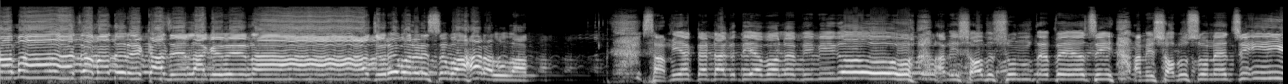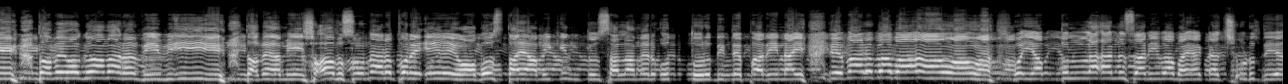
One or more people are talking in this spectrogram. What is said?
নামাজ আমাদের কাজে লাগবে না। জোরে বলেন সুবাহার আল্লাহ স্বামী একটা ডাক দিয়া বলে, বিবি গো, আমি সব শুনতে পেয়েছি, আমি সব শুনেছি। তবে ওগো আমার বিবি, তবে আমি সব শোনার পরে এই অবস্থায় আমি কিন্তু সালামের উত্তর দিতে পারি নাই। এবার বাবা, ওই আব্দুল্লাহ আনসারি বাবা একটা ছুট দিয়ে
